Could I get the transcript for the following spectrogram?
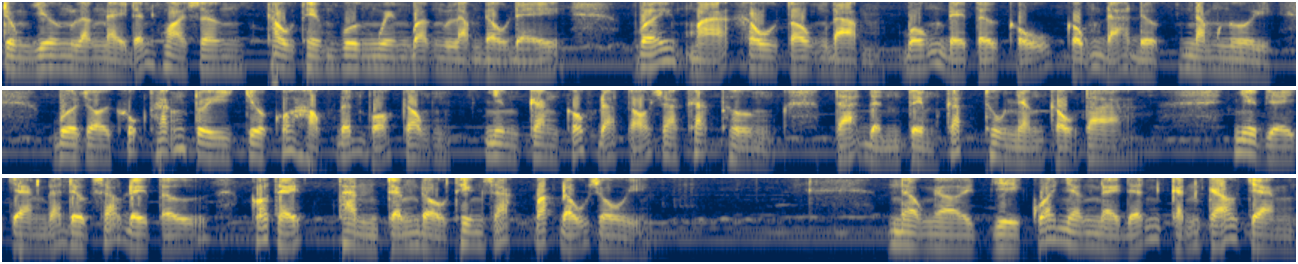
Trùng Dương lần này đến Hoa Sơn thâu thêm Vương Nguyên Bân làm đầu đệ, với Mã Khâu Tôn Đàm, bốn đệ tử cũ cũng đã được năm người. Vừa rồi Khúc Thắng tuy chưa có học đến võ công, nhưng căn cốt đã tỏ ra khác thường, đã định tìm cách thu nhận cậu ta. Như vậy chàng đã được sáu đệ tử, có thể thành trận đồ thiên sát bắt đầu rồi. Nào ngờ vì quá nhân này đến cảnh cáo chàng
